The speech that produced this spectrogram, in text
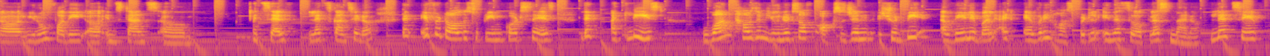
uh, you know, for the uh, instance. Um, itself let's consider that if at all the supreme court says that at least 1000 units of oxygen should be available at every hospital in a surplus manner. Let's say,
